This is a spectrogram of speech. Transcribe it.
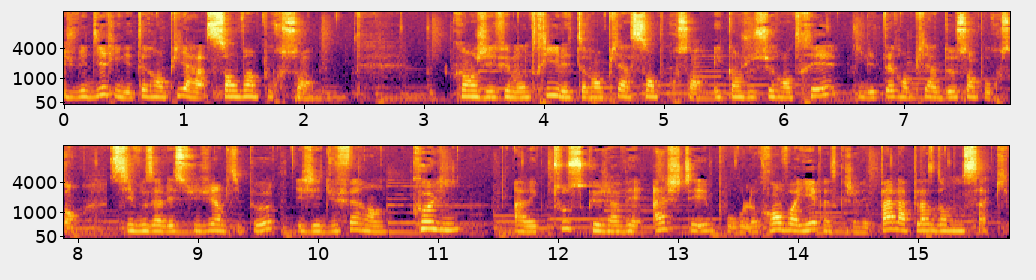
Je vais dire il était rempli à 120%. Quand j'ai fait mon tri, il était rempli à 100%. Et quand je suis rentrée, il était rempli à 200%. Si vous avez suivi un petit peu, j'ai dû faire un colis avec tout ce que j'avais acheté pour le renvoyer parce que j'avais pas la place dans mon sac.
